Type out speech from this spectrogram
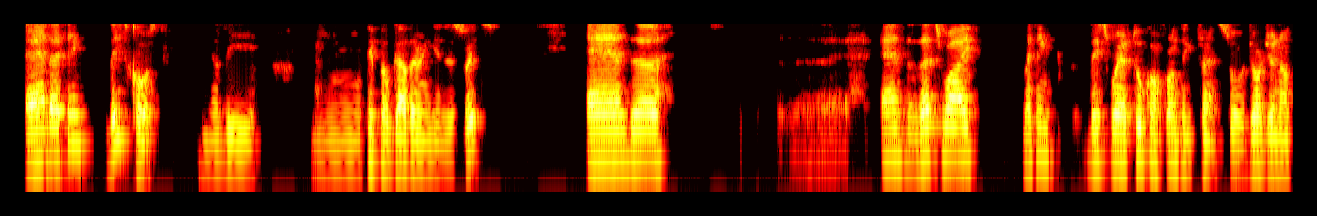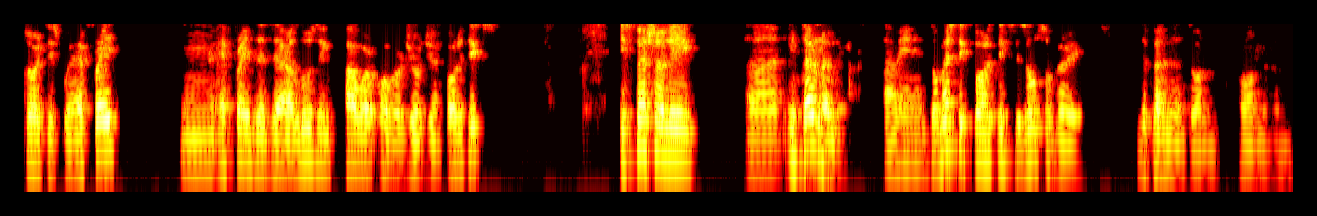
And I think this caused the um, people gathering in the streets, and uh, and that's why I think these were two confronting trends. So Georgian authorities were afraid, um, afraid that they are losing power over Georgian politics, especially uh, internally. I mean, domestic politics is also very dependent on on um,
